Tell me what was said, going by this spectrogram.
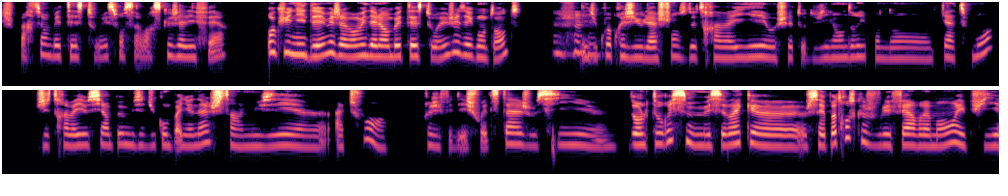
je suis partie en BTS tourisme pour savoir ce que j'allais faire. Aucune idée, mais j'avais envie d'aller en BTS tourisme, j'étais contente. Et du coup, après, j'ai eu la chance de travailler au château de Villandry pendant quatre mois. J'ai travaillé aussi un peu au musée du compagnonnage, c'est un musée à Tours. Après, j'ai fait des chouettes stages aussi dans le tourisme, mais c'est vrai que je savais pas trop ce que je voulais faire vraiment. Et puis,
